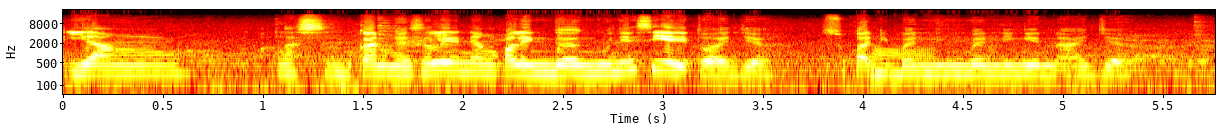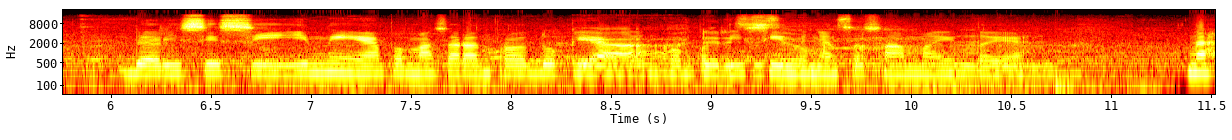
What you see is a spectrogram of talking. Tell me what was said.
yang ngas bukan ngeselin yang paling ganggunya sih ya itu aja. Suka oh. dibanding-bandingin aja. Dari sisi ini ya pemasaran produk ya, ya dan kompetisi dengan sesama itu ya. Nah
